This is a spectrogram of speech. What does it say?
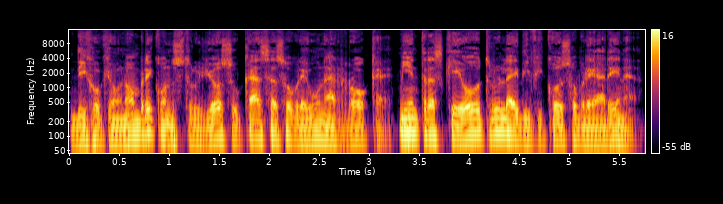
Dijo que un hombre construyó su casa sobre una roca, mientras que otro la edificó sobre arena.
